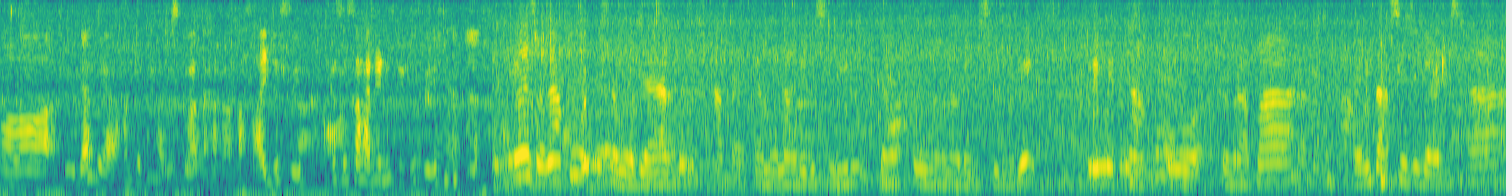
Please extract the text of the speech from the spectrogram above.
Kalau udah ya emang kita harus kuat tahan nafas aja sih. Kesusahannya di situ sih. Iya, soalnya aku bisa belajar apa ya, kayak mengenal diri sendiri, kayak aku mengenal diri sendiri, limitnya aku seberapa, meditasi juga bisa.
